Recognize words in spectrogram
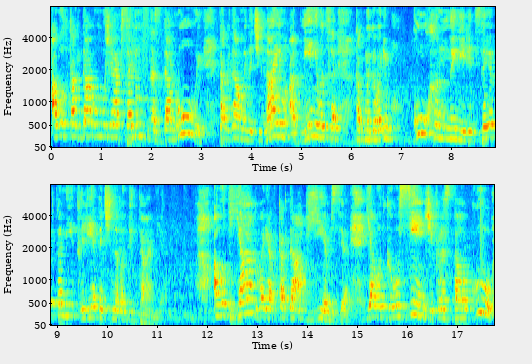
А вот когда вы уже абсолютно здоровы, тогда мы начинаем обмениваться, как мы говорим, кухонными рецептами клеточного питания. А вот я, говорят, когда объемся, я вот гаусенчик растолку,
